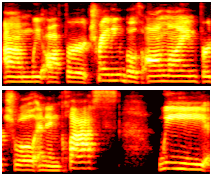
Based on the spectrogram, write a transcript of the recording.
Um, we offer training both online, virtual, and in class. We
